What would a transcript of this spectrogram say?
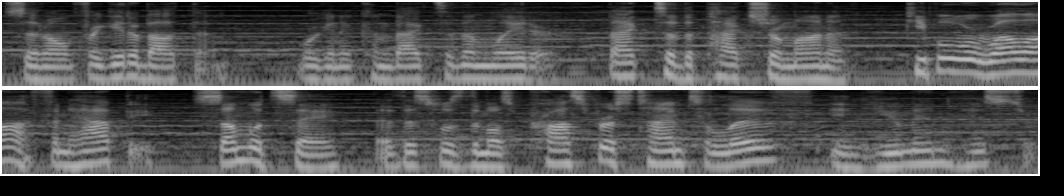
So don't forget about them. We're to come back to them later. Back to the Pax Romana. People were well off and happy. Some would say that this was the most prosperous time to live in human history.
